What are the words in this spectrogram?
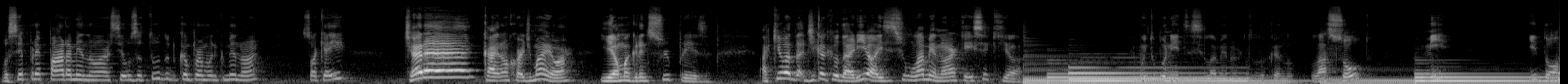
você prepara menor, você usa tudo do campo harmônico menor, só que aí, tcharam, cai num acorde maior e é uma grande surpresa. Aqui a dica que eu daria, ó, existe um Lá menor que é esse aqui, ó. É muito bonito esse Lá menor. Tô tocando Lá solto, Mi e Dó.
